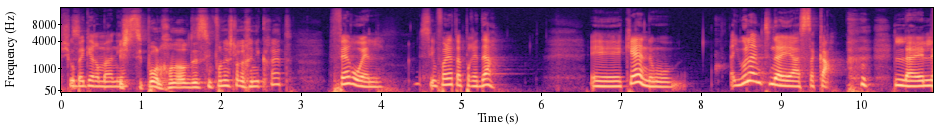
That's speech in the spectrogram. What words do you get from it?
שהוא בגרמניה. יש סיפור, נכון? עוד איזה סימפוניה שלו, איך היא נקראת? פרוול, סימפוניית הפרידה. אה, כן, הוא... היו להם תנאי העסקה ל- ל-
